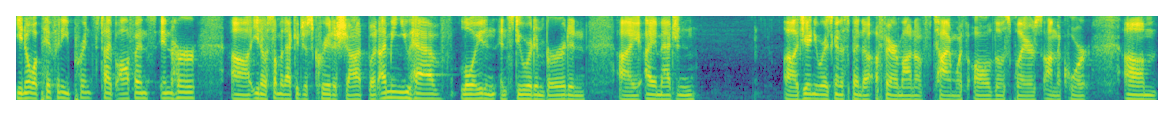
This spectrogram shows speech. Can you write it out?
you know, Epiphany Prince type offense in her. Uh, you know, someone that could just create a shot. But I mean, you have Loyd and, and Stewart and Bird, and I I imagine uh, January is going to spend a, a, fair amount of time with all those players on the court. Um,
